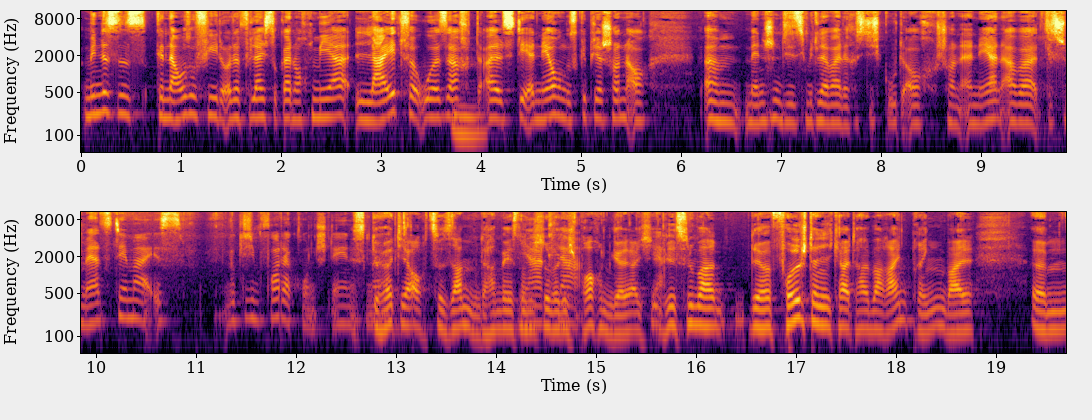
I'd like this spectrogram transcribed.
mindestens genauso viel oder vielleicht sogar noch mehr Leid verursacht mhm. als die Ernährung. Es gibt ja schon auch ähm, Menschen, die sich mittlerweile richtig gut auch schon ernähren, aber das Schmerzthema ist wirklich im Vordergrund stehen. Es ne? gehört ja auch zusammen. Da haben wir jetzt noch ja, nicht drüber klar. gesprochen. Gell? Ich ja. will es nur mal der Vollständigkeit halber reinbringen, weil ähm,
